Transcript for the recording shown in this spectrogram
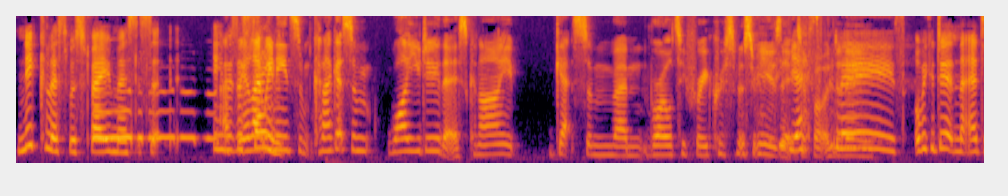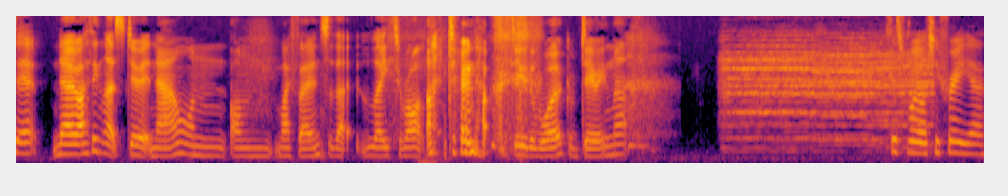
Nicholas was famous. as a- He I was feel a like we saint. need some. Can I get some while you do this? Can I get some um, royalty-free Christmas music to Yes, put underneath? please. Or we could do it in the edit. No, I think let's do it now on on my phone so that later on I don't have to do the work of doing that. Is this royalty free? Yeah.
